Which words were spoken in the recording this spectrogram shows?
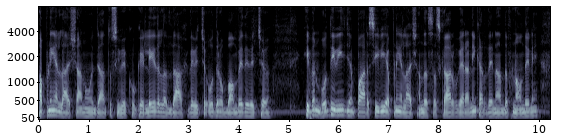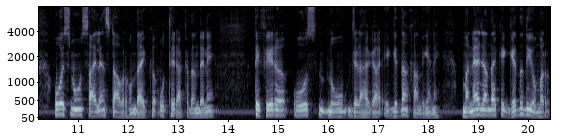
ਆਪਣੀਆਂ ਲਾਸ਼ਾਂ ਨੂੰ ਜਾਂ ਤੁਸੀਂ ਵੇਖੋ ਕਿ ਲੇਹ ਲਦਾਖ ਦੇ ਵਿੱਚ, ਉਧਰੋਂ ਬੰਬੇ ਦੇ ਵਿੱਚ ਈਵਨ ਬੋਧੀ ਵੀ ਜਾਂ ਪਾਰਸੀ ਵੀ ਆਪਣੀਆਂ ਲਾਸ਼ਾਂ ਦਾ ਸੰਸਕਾਰ ਵਗੈਰਾ ਨਹੀਂ ਕਰਦੇ, ਨਾ ਦਫਨਾਉਂਦੇ ਨੇ। ਉਹ ਇਸ ਨੂੰ ਸਾਇਲੈਂਸ ਟਾਵਰ ਹੁੰਦਾ ਇੱਕ, ਉੱਥੇ ਰੱਖ ਦਿੰਦੇ ਨੇ ਤੇ ਫਿਰ ਉਸ ਨੂੰ ਜਿਹੜਾ ਹੈਗਾ, ਇਹ ਗਿੱਧਾਂ ਖਾਂਦੀਆਂ ਨੇ। ਮੰਨਿਆ ਜਾਂਦਾ ਕਿ ਗਿੱਧ ਦੀ ਉਮਰ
